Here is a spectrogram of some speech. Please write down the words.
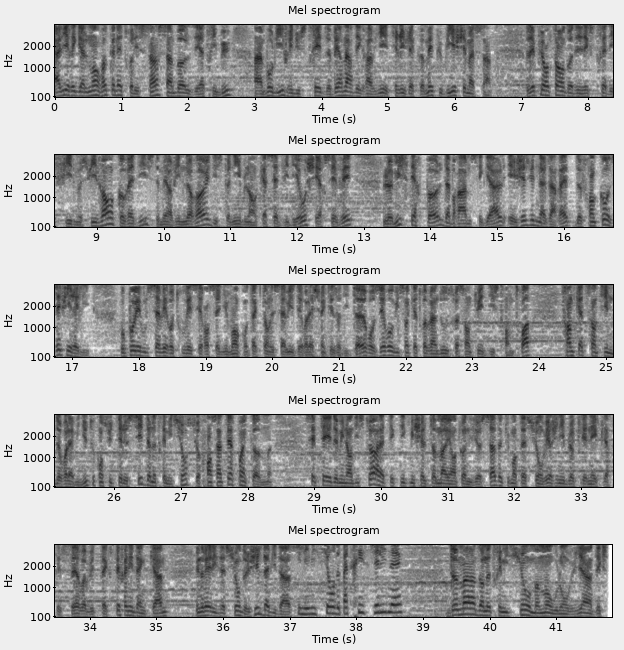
À lire également Reconnaître les saints, symboles et attributs, un beau livre illustré de Bernard Desgraviers et Thierry Jacomet, publié chez Massin. Vous avez pu entendre des extraits des films suivants, Covadis de Mervyn Leroy, disponible en cassette vidéo chez RCV, Le Mystère Paul d'Abraham Segal et Jésus de Nazareth de Franco Zeffirelli. Vous pouvez, vous le savez, retrouver ces renseignements en contactant le service des relations avec les auditeurs au 0892 68 10 33, 34 centimes d'euros la minute ou consulter le site de notre émission sur franceinter.com. C'était 2000 ans d'histoire, la technique Michel Thomas et Antoine Viossa, documentation Virginie Bloch-Léné et Claire Tesser, revue de texte Stéphanie Duncan, une réalisation de Gilles Davidas. Une émission de Patrice Gélinet. Demain, dans notre émission, au moment où l'on vient d'expliquer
